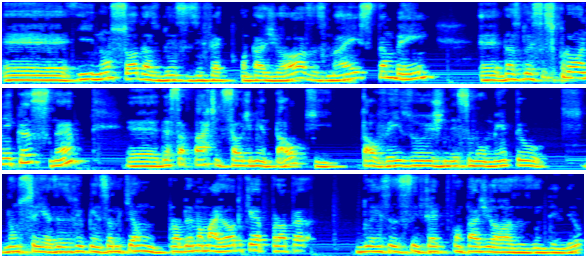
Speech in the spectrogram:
é, e não só das doenças infecto-contagiosas, mas também é, das doenças crônicas, né? É, dessa parte de saúde mental, que talvez hoje, nesse momento, eu não sei, às vezes eu fico pensando que é um problema maior do que a própria doenças infecto-contagiosas, entendeu?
